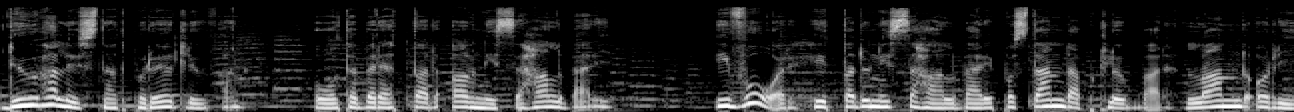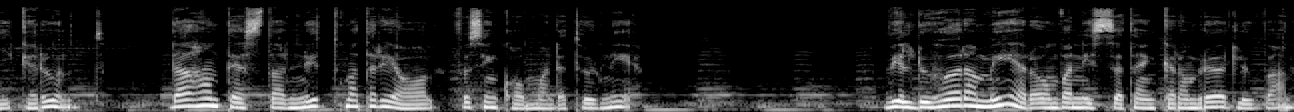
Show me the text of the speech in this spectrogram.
Du har lyssnat på Rödluvan, återberättad av Nisse Hallberg. I vår hittar du Nisse Hallberg på standupklubbar land och rike runt där han testar nytt material för sin kommande turné. Vill du höra mer om vad Nisse tänker om Rödluvan?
